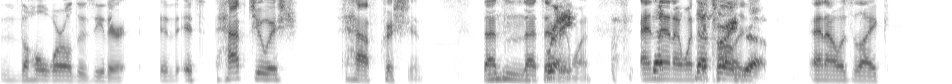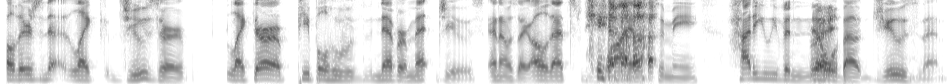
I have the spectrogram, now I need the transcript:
the whole world is either it's half Jewish, half Christian. That's Mhm. that's Right. everyone. And That- then I went to that's I college, and I was like, oh, there's no, like Jews are like there are people who've never met Jews, and I was like, oh, that's Yeah. wild to me. How do you even know Right. about Jews then?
